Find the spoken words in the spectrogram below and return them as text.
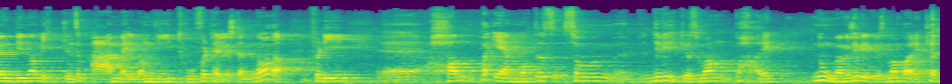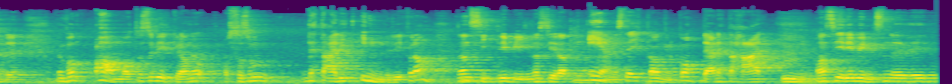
den dynamikken som er mellom de to fortellerstemmene òg, da. Fordi eh, han på en måte som Det virker jo som han bare Noen ganger så virker det som han bare kødder, men på en annen måte så virker han jo også som dette er litt inderlig for han Når han sitter i bilen og sier at 'eneste jeg ikke angrer på, det er dette her'. Og han sier i begynnelsen eh,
